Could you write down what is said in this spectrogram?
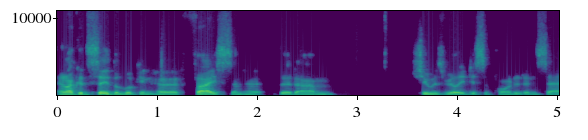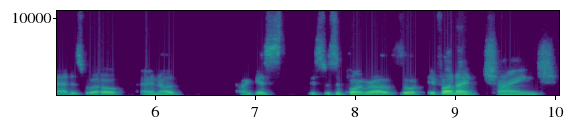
And I could see the look in her face and her, that um, she was really disappointed and sad as well. And I, I guess this was a point where I thought, if I don't change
